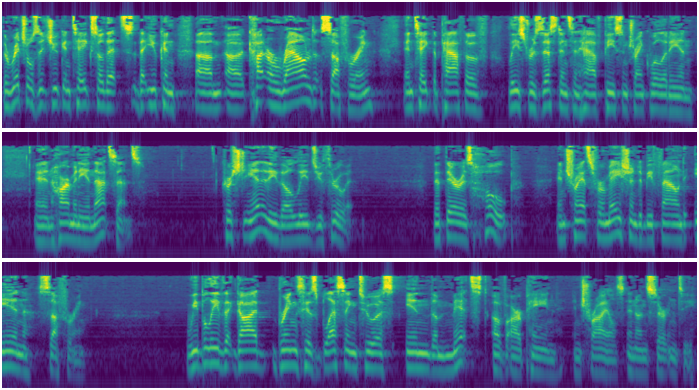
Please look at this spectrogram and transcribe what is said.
the rituals that you can take so that, that you can um, uh, cut around suffering and take the path of least resistance and have peace and tranquility and, and harmony in that sense. Christianity, though, leads you through it. That there is hope and transformation to be found in suffering. We believe that God brings His blessing to us in the midst of our pain and trials and uncertainty.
